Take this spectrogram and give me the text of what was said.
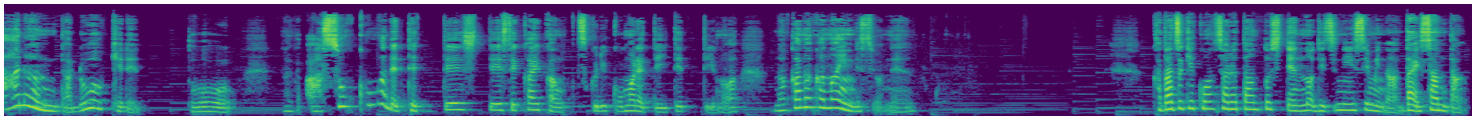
あるんだろうけれど、なんかあそこまで徹底して世界観作り込まれていてっていうのはなかなかないんですよね。片付けコンサルタント視点のディズニーセミナー第3弾。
